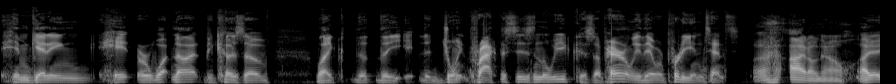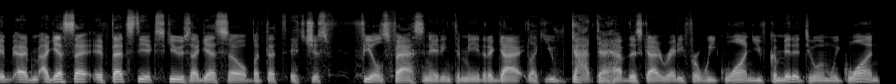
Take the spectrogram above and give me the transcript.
him getting hit or whatnot because of like the the, the joint practices in the week? Because apparently they were pretty intense. Uh, I don't know. I, I I guess that if that's the excuse, I guess so. But that it just feels fascinating to me that a guy like you've got to have this guy ready for week one. You've committed to him week one.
